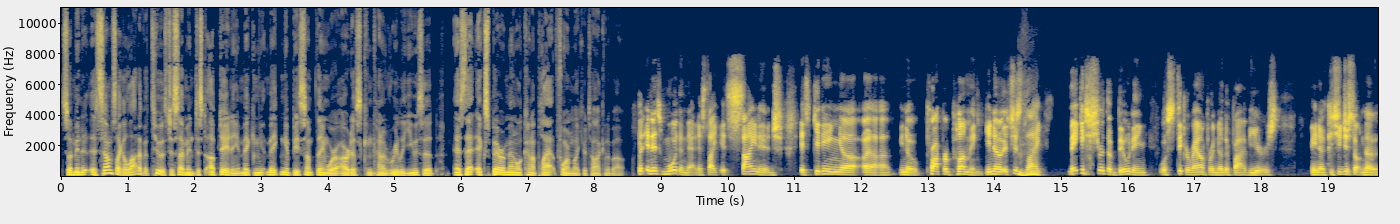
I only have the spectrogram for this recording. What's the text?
So I mean, it, it, sounds like a lot of it too. It's just I mean, just updating it, making it making it be something where artists can kind of really use it as that experimental kind of platform like you're talking about. But and it's more than that. It's like it's signage, it's getting uh, uh you know, proper plumbing. You know, it's just mm-hmm. like making sure the building will stick around for another 5 years you know, because you just don't know.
